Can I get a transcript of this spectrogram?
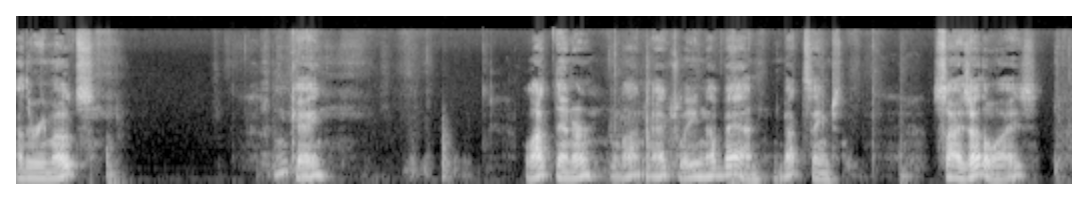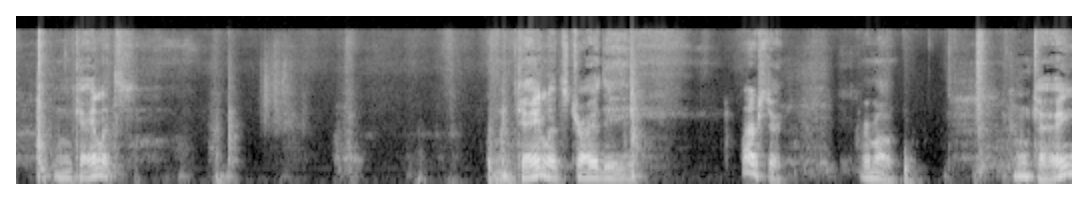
other remotes. Okay. A lot thinner. but actually, not bad. About the same size otherwise. Okay, let's... Okay, let's try the Fire Stick remote. Okay.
